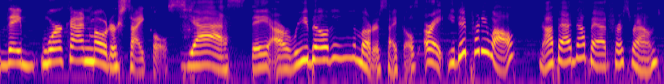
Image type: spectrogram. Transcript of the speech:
They work on motorcycles. Yes, they are rebuilding the motorcycles. All right, you did pretty well. Not bad, not bad. First round.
